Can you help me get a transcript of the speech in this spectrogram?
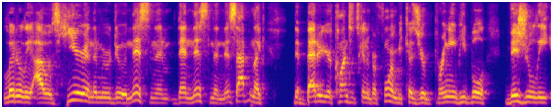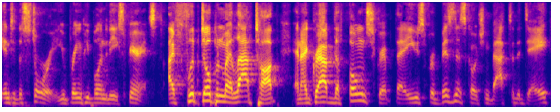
literally I was here and then we were doing this and then then this and then this happened. Like the better your content's going to perform because you're bringing people visually into the story. You're bringing people into the experience. I flipped open my laptop and I grabbed the phone script that I used for business coaching back to the day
